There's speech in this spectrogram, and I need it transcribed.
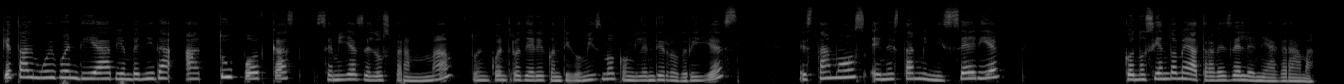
¿Qué tal? Muy buen día. Bienvenida a tu podcast Semillas de Luz para Mamá, tu encuentro diario contigo mismo con Glendy Rodríguez. Estamos en esta miniserie conociéndome a través del Enneagrama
